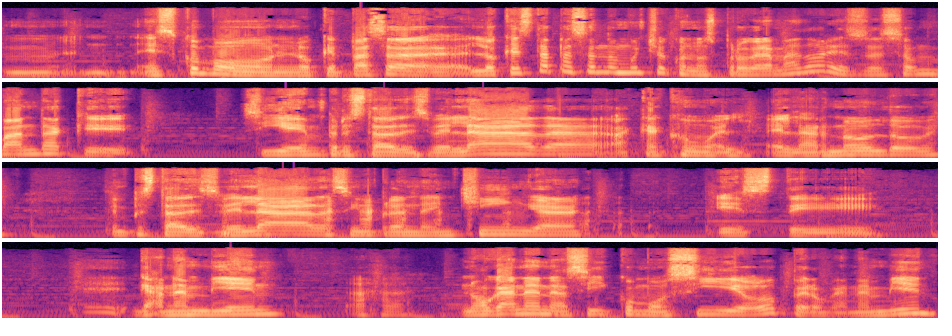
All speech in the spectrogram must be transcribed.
Mm, Es como lo que pasa, lo que está pasando mucho con los programadores. Son banda que siempre está desvelada. Acá, como el, el Arnoldo, siempre está desvelada, siempre anda en chinga. Este. Ganan bien. Ajá. No ganan así como CEO, pero ganan bien.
